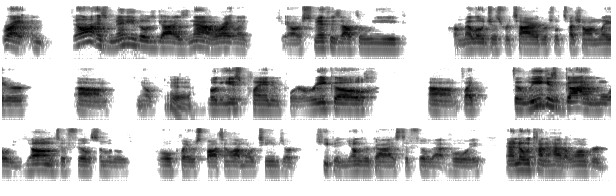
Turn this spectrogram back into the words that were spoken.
right, and there aren't as many of those guys now, right? Like J.R. Smith is out the league, Carmelo just retired, which we'll touch on later. Um, you know, Yeah. Boogie is playing in Puerto Rico. Um, like the league has gotten more young to fill some of those role player spots, and a lot more teams are keeping younger guys to fill that void. And I know we kind of had a longer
